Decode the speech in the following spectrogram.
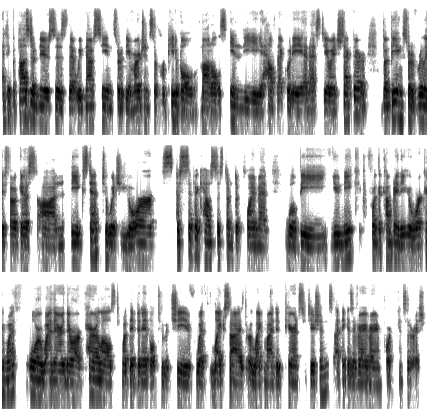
I think the positive news is that we've now seen sort of the emergence of repeatable models in the health equity and SDOH sector, but being sort of really focused on the extent to which your specific health system deployment will be unique for the company that you're working with, or whether there are parallels to what they've been able to achieve with like sized or like minded peer institutions, I think is a very, very important consideration.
